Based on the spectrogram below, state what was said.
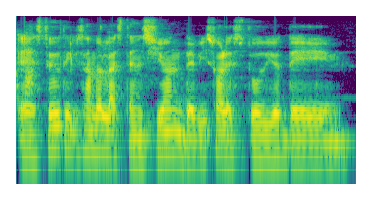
estoy utilizando la extensión de Visual Studio de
